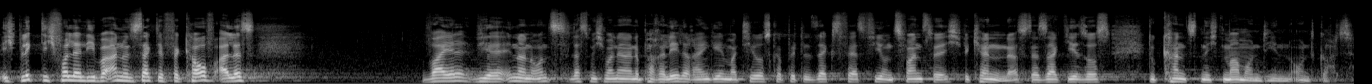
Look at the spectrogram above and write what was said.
ich blick dich voller Liebe an und ich sage dir, verkauf alles, weil wir erinnern uns, lass mich mal in eine Parallele reingehen, Matthäus Kapitel 6, Vers 24, wir kennen das, da sagt Jesus, du kannst nicht Mammon dienen und Gott.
